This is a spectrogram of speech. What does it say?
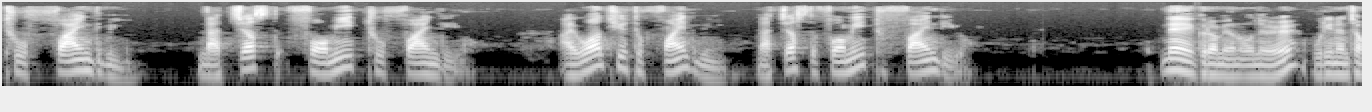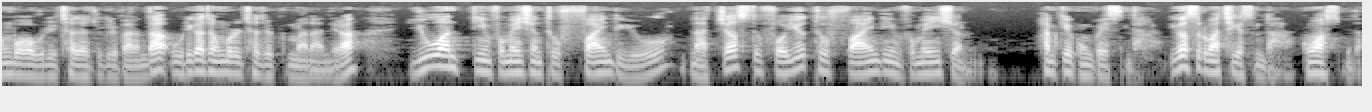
to find me, not just for me to find you. I want you to find me, not just for me to find you. 네, 그러면 오늘 우리는 정보가 우리를 찾아주길 바란다. 우리가 정보를 찾을 뿐만 아니라 You want the information to find you, not just for you to find the information. 함께 공부했습니다. 이것으로 마치겠습니다. 고맙습니다.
